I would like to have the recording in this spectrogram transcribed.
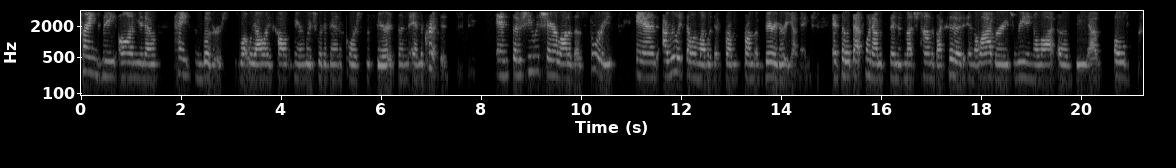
trained me on you know haints and boogers is what we always call them here, which would have been of course the spirits and and the cryptids. And so she would share a lot of those stories, and I really fell in love with it from from a very very young age. And so at that point, I would spend as much time as I could in the libraries reading a lot of the uh, old books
